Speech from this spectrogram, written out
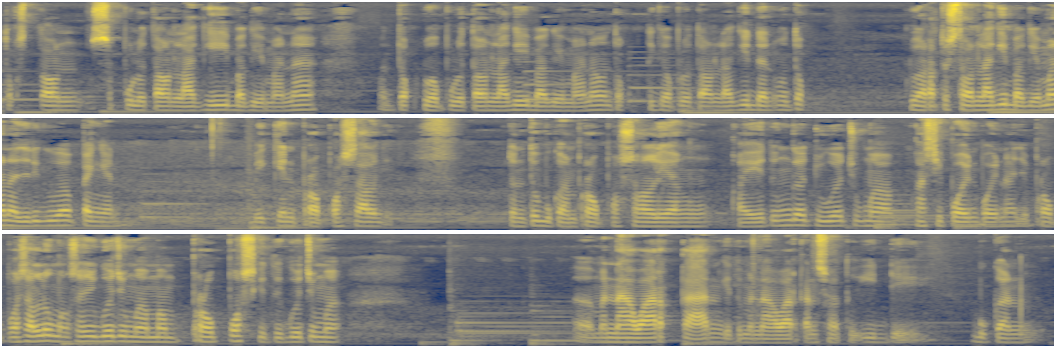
untuk tahun 10 tahun lagi bagaimana untuk 20 tahun lagi bagaimana untuk 30 tahun lagi dan untuk 200 tahun lagi bagaimana. Jadi gue pengen bikin proposal gitu. Tentu bukan proposal yang kayak itu enggak. Juga cuma ngasih poin-poin aja. Proposal lu maksudnya gue cuma mempropos gitu. Gue cuma uh, menawarkan gitu menawarkan suatu ide. Bukan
